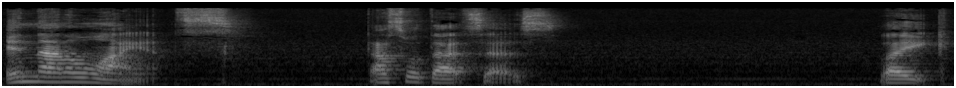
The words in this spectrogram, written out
in that alliance. That's what that says. Like,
